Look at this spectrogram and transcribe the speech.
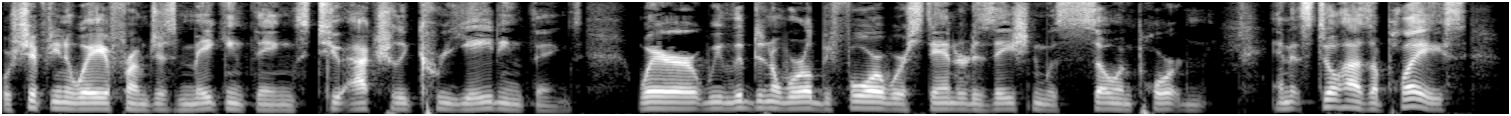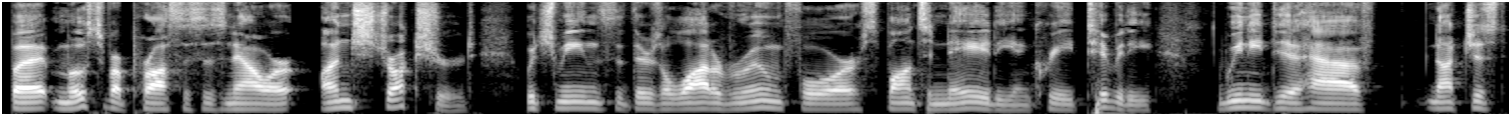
we're shifting away from just making things to actually creating things. Where we lived in a world before where standardization was so important, and it still has a place, but most of our processes now are unstructured, which means that there's a lot of room for spontaneity and creativity. We need to have not just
